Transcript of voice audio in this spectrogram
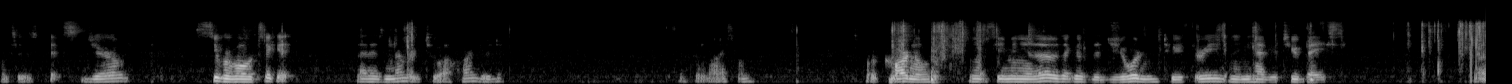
which is Fitzgerald. Super Bowl ticket. That is numbered to 100. That's a nice one. Or Cardinals. You don't see many of those. That goes to Jordan, 2-3, and then you have your two base. So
